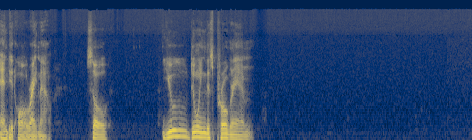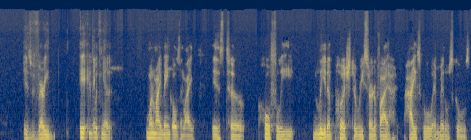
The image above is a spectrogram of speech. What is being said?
end it all right now. So, you doing this program is very it, it- with me. One of my main goals in life is to hopefully lead a push to recertify high school and middle schools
